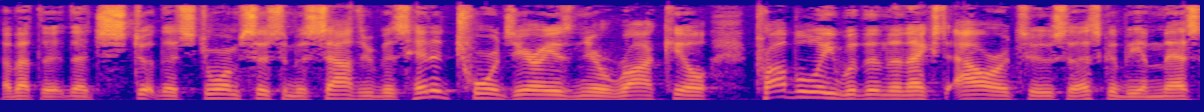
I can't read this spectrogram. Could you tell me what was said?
about the that, st- that storm system is south of here, but it's headed towards areas near Rock Hill, probably within the next hour or two. So that's going to be a mess.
